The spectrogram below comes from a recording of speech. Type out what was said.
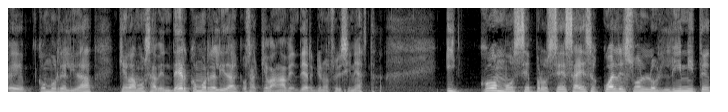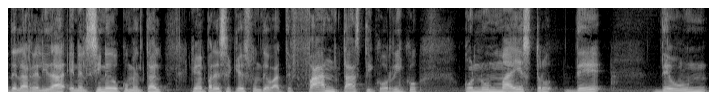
eh, como realidad? ¿Qué vamos a vender como realidad? O sea, ¿qué van a vender? Yo no soy cineasta. ¿Y cómo se procesa eso? ¿Cuáles son los límites de la realidad en el cine documental? Que me parece que es un debate fantástico, rico, con un maestro de, de un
